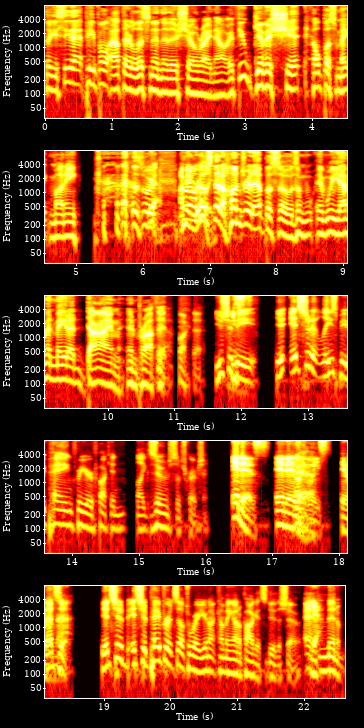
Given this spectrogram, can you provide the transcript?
So you see that, people out there listening to this show right now? If you give a shit, help us make money. we're Yeah. I we're mean, almost really. at 100 episodes and, and we haven't made a dime in profit. Yeah, fuck that. You should He's- be. you- It should at least be paying for your fucking like Zoom subscription. It is. It is Okay. at least doing That's that. it. It should it should pay for itself to where you're not coming out of pocket to do the show at Yeah. minimum.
